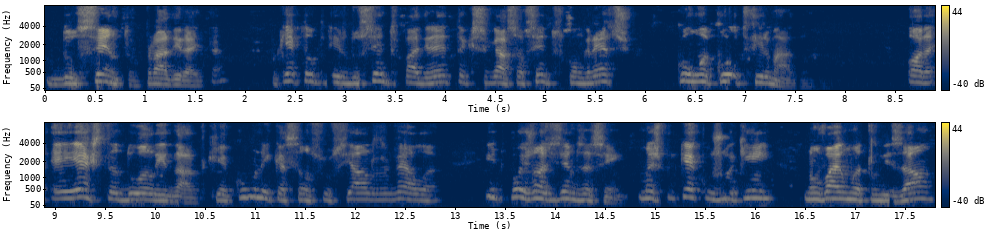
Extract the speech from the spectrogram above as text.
do centro para a direita, porque é que estão a pedir do centro para a direita que chegasse ao centro de congressos com um acordo firmado? Ora, é esta dualidade que a comunicação social revela. E depois nós dizemos assim: mas porquê é que o Joaquim não vai a uma televisão?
